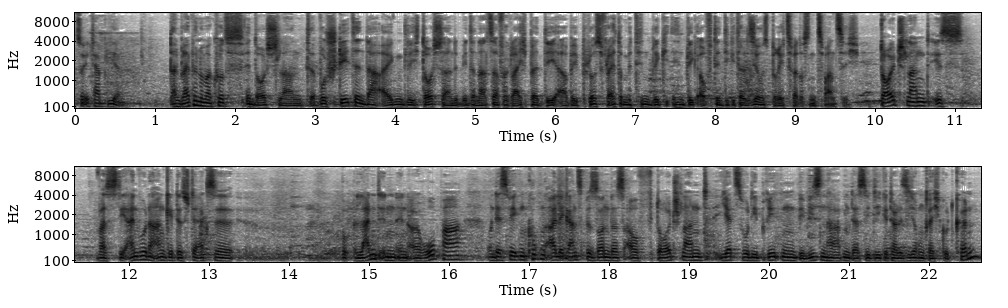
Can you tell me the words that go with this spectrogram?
zu etablieren. Dann bleiben wir noch mal kurz in Deutschland. Wo steht denn da eigentlich Deutschland im internationalen Vergleich bei DAB Plus? Vielleicht auch mit Hinblick, Hinblick auf den Digitalisierungsbericht 2020. Deutschland ist was die Einwohner angeht, das stärkste Land in, in Europa. Und deswegen gucken alle ganz besonders auf Deutschland. Jetzt, wo die Briten bewiesen haben, dass sie Digitalisierung recht gut können,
